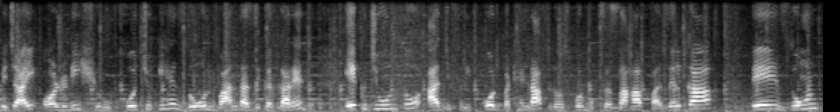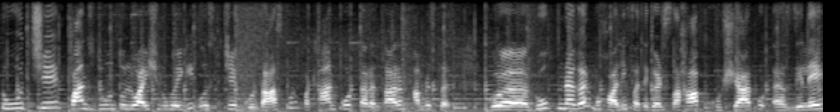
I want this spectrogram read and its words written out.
ਬਿਜਾਈ ਆਲਰੇਡੀ ਸ਼ੁਰੂ ਹੋ ਚੁੱਕੀ ਹੈ। ਜ਼ੋਨ 1 ਦਾ ਜ਼ਿਕਰ ਕਰ ਰਹੇ ਹਾਂ। 1 ਜੂਨ ਤੋਂ ਅੱਜ ਫਰੀਦਕੋਟ, ਬਠਿੰਡਾ, ਫਿਰੋਜ਼ਪੁਰ, ਮੁਕਤਸਰ ਸਾਹਿਬ, ਫਾਜ਼ਿਲਕਾ ਤੇ ਜ਼ੋਨ 2 ਚ 5 ਜੂਨ ਤੋਂ ਲਵਾਈ ਸ਼ੁਰੂ ਹੋਏਗੀ। ਉਸ ਚ ਗੁਰਦਾਸਪੁਰ, ਪਠਾਨਕੋਟ, ਤਰਨਤਾਰਨ, ਅੰਮ੍ਰਿਤਸਰ, ਗੁ- ਰੂਪਨਗਰ, ਮੋਹਾਲੀ, ਫਤਿਹਗੜ੍ਹ ਸਾਹਿਬ, ਹੁਸ਼ਿਆਰਪੁਰ ਜ਼ਿਲ੍ਹੇ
